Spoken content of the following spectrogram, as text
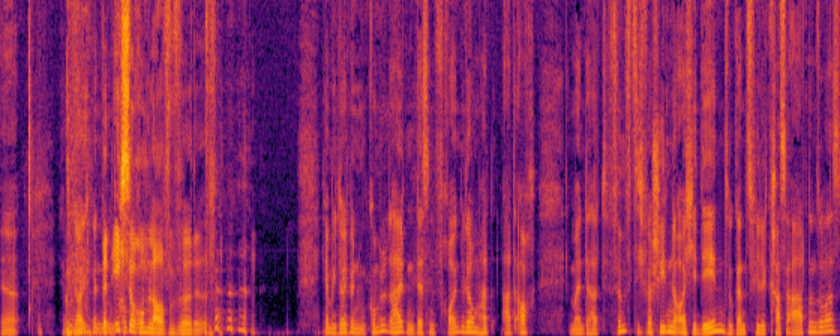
Ja. Ich neulich Wenn ich so rumlaufen würde. Ich habe mich neulich mit einem Kumpel unterhalten, dessen Freund wiederum hat, hat auch, er meinte, er hat 50 verschiedene Orchideen, so ganz viele krasse Arten und sowas.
